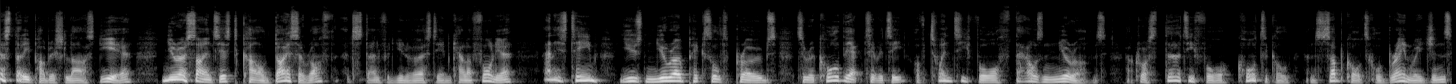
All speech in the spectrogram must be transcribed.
a study published last year, neuroscientist Karl Deisseroth at Stanford University in California and his team used neuropixels probes to record the activity of 24,000 neurons across 34 cortical and subcortical brain regions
